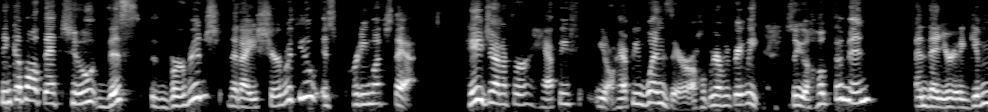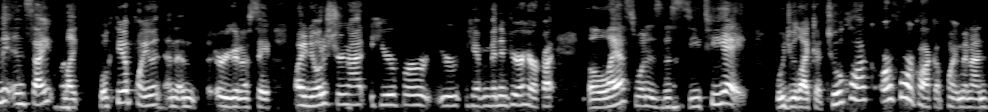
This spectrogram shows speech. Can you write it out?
Think about that too. This verbiage that I shared with you is pretty much that. Hey Jennifer, happy you know happy Wednesday, or I hope you're having a great week. So you hook them in, and then you're going to give them the insight, like book the appointment, and then or you're going to say, "Oh, I noticed you're not here for your you haven't been in for your haircut." The last one is the CTA. Would you like a two o'clock or four o'clock appointment on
